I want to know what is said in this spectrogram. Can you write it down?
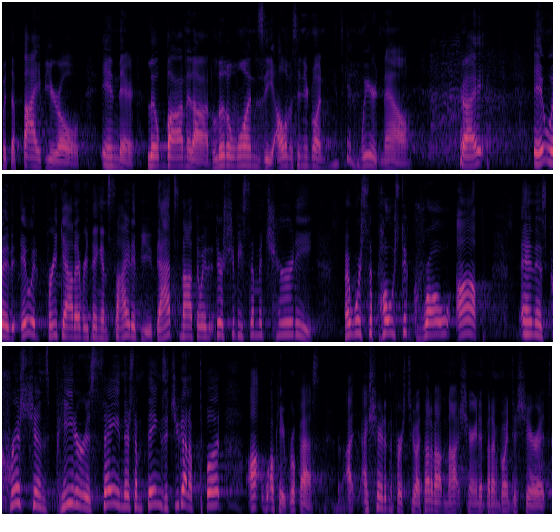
with the five year old in there, little bonnet on, little onesie. All of a sudden you're going, it's getting weird now, right? It would, it would freak out everything inside of you. That's not the way, there should be some maturity. Right? We're supposed to grow up. And as Christians, Peter is saying there's some things that you got to put. Okay, real fast. I, I, shared it in the first two. I thought about not sharing it, but I'm going to share it.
